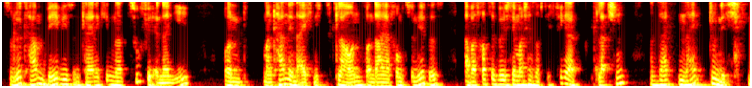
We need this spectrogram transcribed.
Zum Glück haben Babys und kleine Kinder zu viel Energie und man kann denen eigentlich nichts klauen, von daher funktioniert es. Aber trotzdem würde ich dir manchmal so auf die Finger klatschen und sagen, nein, du nicht.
